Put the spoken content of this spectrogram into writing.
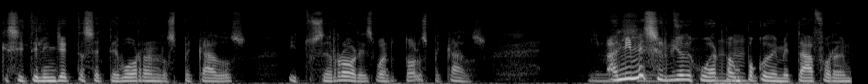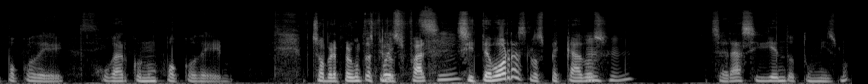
que si te la inyectas se te borran los pecados y tus errores, bueno, todos los pecados. A mí me sirvió de jugar para un poco de metáfora, un poco de jugar con un poco de sobre preguntas pues, filosofales. Si te borras los pecados, ¿serás siguiendo tú mismo?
